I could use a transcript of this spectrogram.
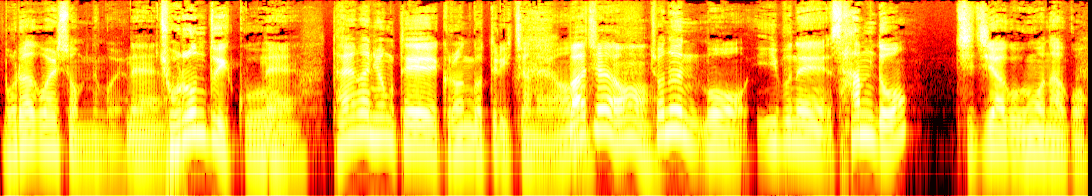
뭐라고 할 수 없는 거예요. 네. 조론도 있고 네. 다양한 형태의 그런 것들이 있잖아요. 맞아요. 저는 뭐 이분의 삶도 지지하고 응원하고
